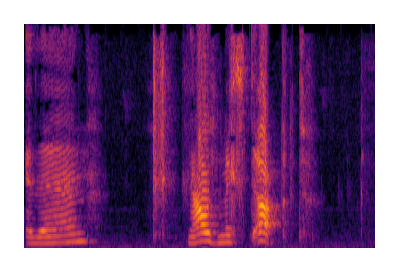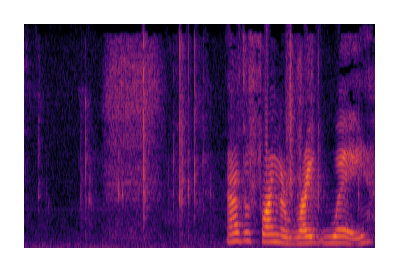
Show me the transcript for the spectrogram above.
And then now it's mixed up. Now I have to find the right way.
